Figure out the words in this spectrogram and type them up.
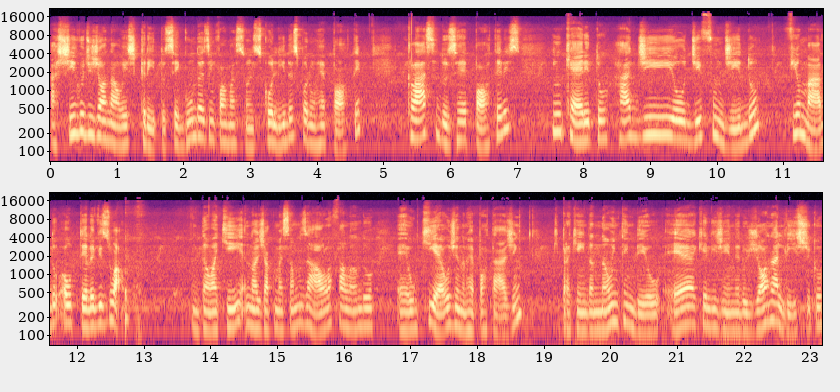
artigo de jornal escrito segundo as informações escolhidas por um repórter, classe dos repórteres, inquérito radiodifundido, filmado ou televisual. Então aqui nós já começamos a aula falando é, o que é o gênero reportagem, que para quem ainda não entendeu é aquele gênero jornalístico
